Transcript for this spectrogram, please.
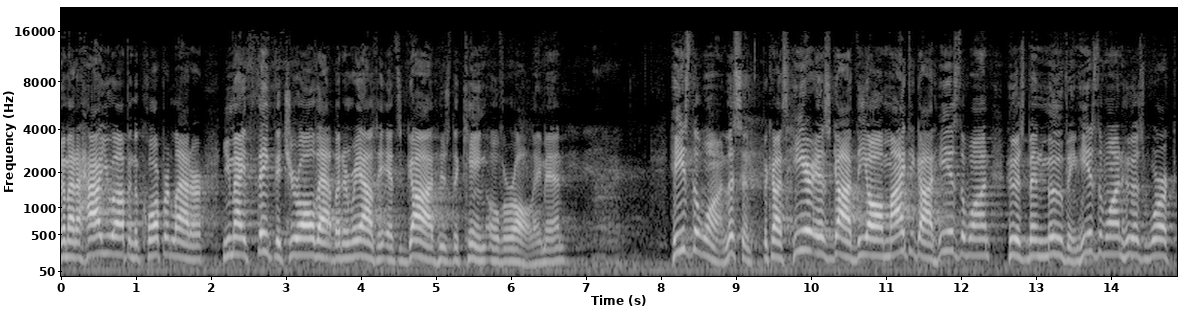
no matter how you up in the corporate ladder, you might think that you're all that, but in reality, it's God who's the king over all. Amen? He's the one, listen, because here is God, the Almighty God. He is the one who has been moving. He is the one who has worked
